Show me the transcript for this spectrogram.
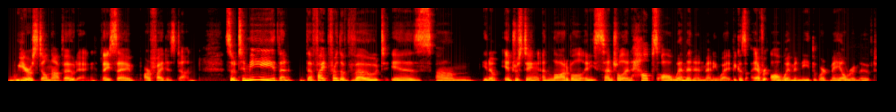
we are still not voting, they say, our fight is done. So to me, the the fight for the vote is um, you know interesting and laudable and essential and helps all women in many ways because every all women need the word male removed.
